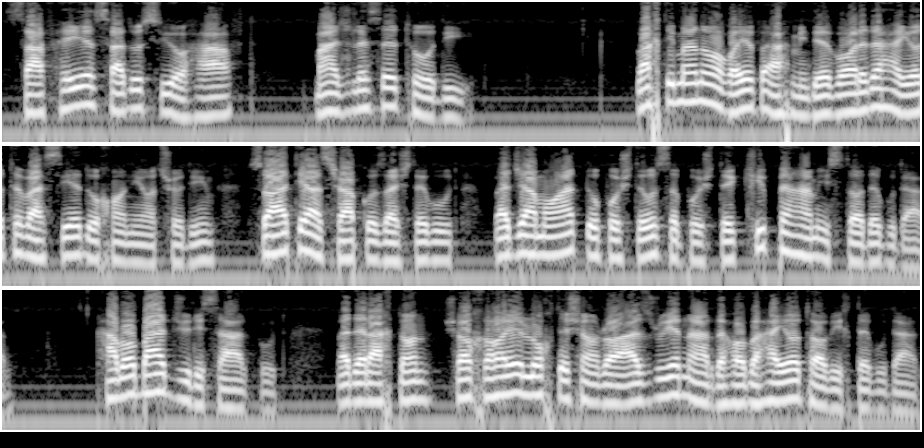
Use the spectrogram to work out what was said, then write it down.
صفحه 137 مجلس تودی. وقتی من و آقای فهمیده وارد حیات وسیع دخانیات شدیم ساعتی از شب گذشته بود و جماعت دو پشته و سه پشته کیپ هم ایستاده بودند. هوا بد جوری سرد بود و درختان شاخه های لختشان را از روی نرده ها به حیات آویخته بودند.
